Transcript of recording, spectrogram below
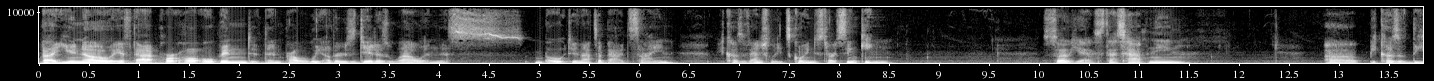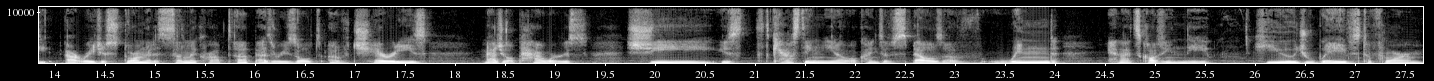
But you know, if that porthole opened, then probably others did as well in this boat, and that's a bad sign because eventually it's going to start sinking. So, yes, that's happening uh, because of the outrageous storm that has suddenly cropped up as a result of Charity's magical powers. She is casting, you know, all kinds of spells of wind, and that's causing the huge waves to form.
